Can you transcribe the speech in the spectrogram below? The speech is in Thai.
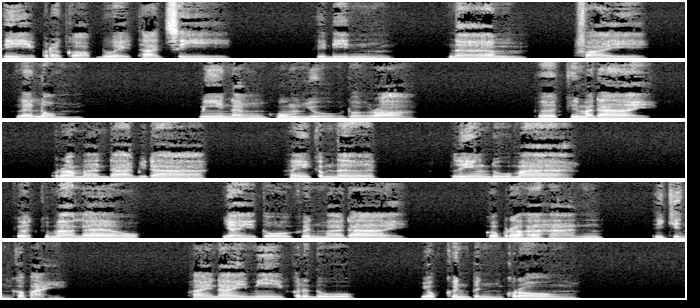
ที่ประกอบด้วยธาตุสี่คือดิน น้ำ ไฟ และลม มีหนังหุ้มอยู่โดยรอบ เกิดขึ้นมาได้พระมารดาบิดา ให้กำเนิด เลี้ยงดูมา เกิดขึ้นมาแล้ว ใหญ่โตขึ้นมาได้ ก็เพราะอาหารที่กินเข้าไป ภายในมีกระดูก ยกขึ้นเป็นโครง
